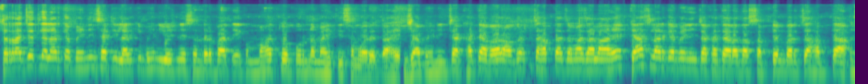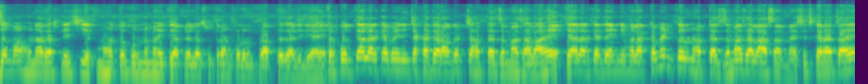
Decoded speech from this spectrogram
तर राज्यातल्या लाडक्या बहिणींसाठी लाडकी बहीण योजनेसंदर्भात एक महत्त्वपूर्ण माहिती समोर येत आहे. ज्या बहिणींच्या खात्यावर ऑगस्टचा हप्ता जमा झाला आहे त्याच लाडक्या बहिणींच्या खात्यावर आता सप्टेंबरचा हप्ता जमा होणार असल्याची एक महत्त्वपूर्ण माहिती आपल्याला सूत्रांकडून प्राप्त झालेली आहे. तर कोणत्या लाडक्या बहिणींच्या खात्यावर ऑगस्टचा हप्ता जमा झाला आहे? त्या लाडक्या त्यांनी मला कमेंट करून हप्ता जमा झाला असा मेसेज करायचा आहे.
